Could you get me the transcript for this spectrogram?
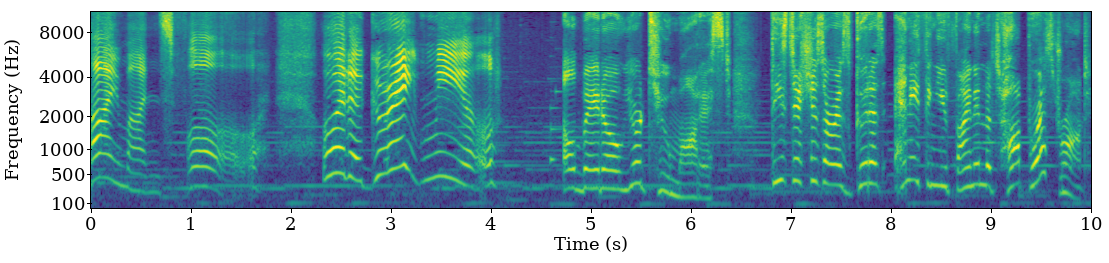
Paimon's full. What a great meal! Albedo, you're too modest. These dishes are as good as anything you'd find in a top restaurant.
